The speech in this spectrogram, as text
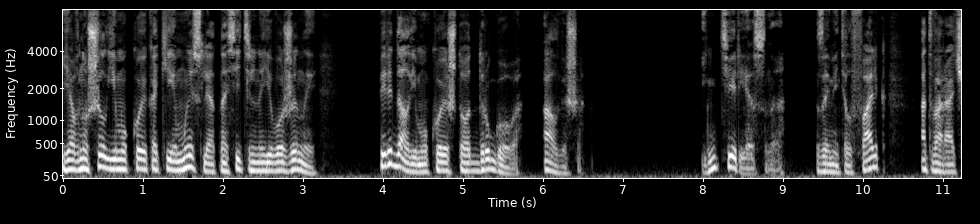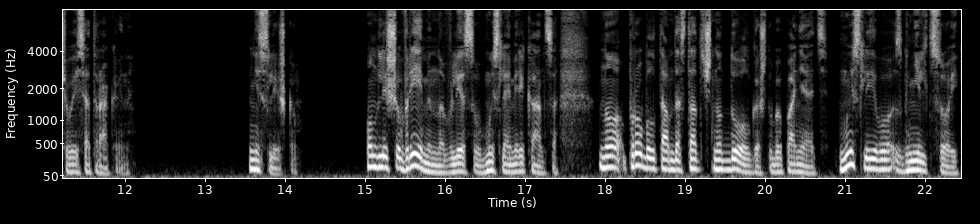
Я внушил ему кое-какие мысли относительно его жены, передал ему кое-что от другого, Алвиша. «Интересно», — заметил Фальк, отворачиваясь от раковины. «Не слишком. Он лишь временно влез в мысли американца, но пробыл там достаточно долго, чтобы понять, мысли его с гнильцой,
